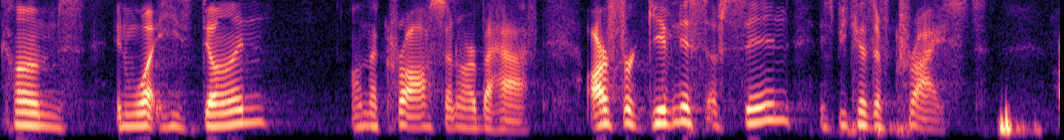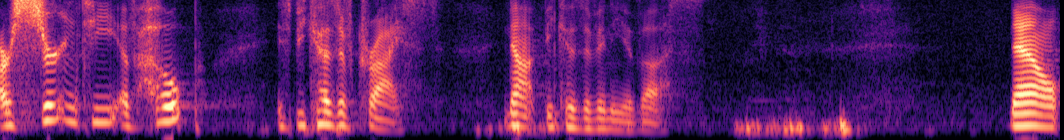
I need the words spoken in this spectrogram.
comes in what he's done on the cross on our behalf. Our forgiveness of sin is because of Christ. Our certainty of hope is because of Christ, not because of any of us. Now,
